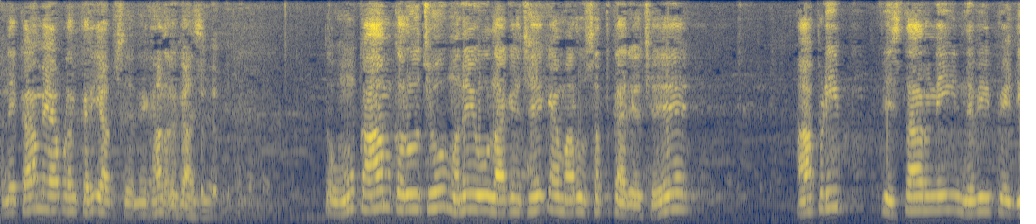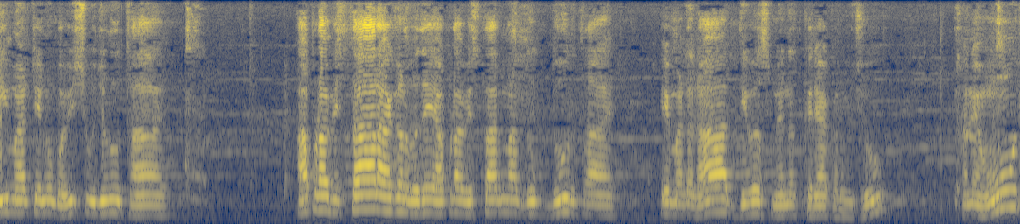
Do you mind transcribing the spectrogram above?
અને કામે આપણે કરી આપશે અને ગાળો ખાશે. તો હું કામ કરું છું, મને એવું લાગે છે કે આ મારું સત્કાર્ય છે. આપણી વિસ્તારની નવી પેઢી માટેનું ભવિષ્ય ઉજળું થાય. આપણા વિસ્તાર આગળ વધે, આપણા વિસ્તારના દુઃખ દૂર થાય, એ માટે રાત દિવસ મહેનત કર્યા કરું છું. અને હું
